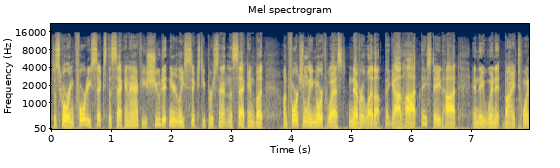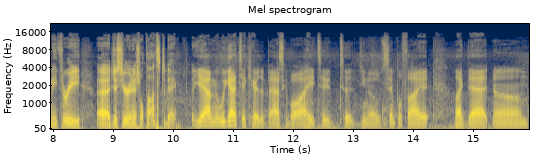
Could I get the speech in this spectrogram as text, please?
to scoring 46 the second half. You shoot it nearly 60% in the second, but unfortunately, Northwest never let up. They got hot, they stayed hot, and they win it by 23. Uh, just your initial thoughts today. Yeah, I mean, we got to take care of the basketball. I hate to, to you know, simplify it like that. Um,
